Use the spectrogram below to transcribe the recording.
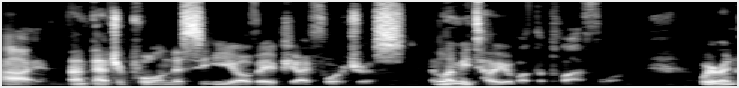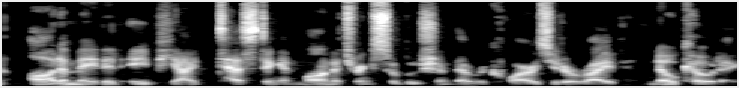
Hi, I'm Patrick Poulin, the CEO of API Fortress, and let me tell you about the platform. We're an automated API testing and monitoring solution that requires you to write no coding,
